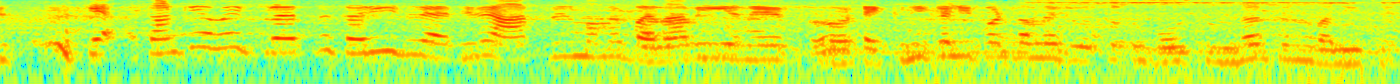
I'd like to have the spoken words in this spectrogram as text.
કે કારણ કે અમે પ્રયત્ન કરી જ રહ્યા છીએ ને આ ફિલ્મ અમે બનાવી અને ટેકનિકલી પણ તમે જોશો તો બહુ સુંદર ફિલ્મ બની છે.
